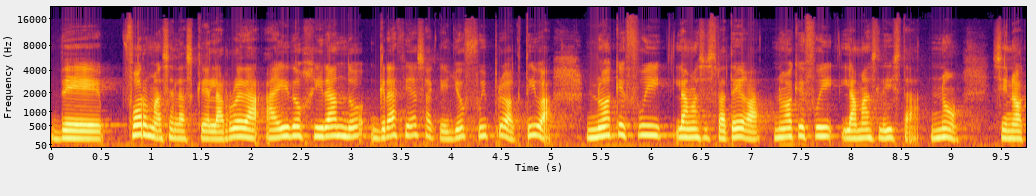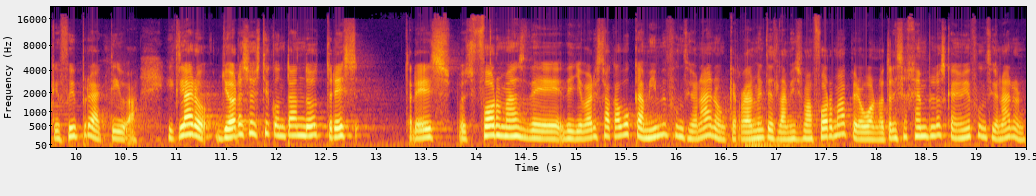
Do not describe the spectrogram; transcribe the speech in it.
de formas en las que la rueda ha ido girando gracias a que yo fui proactiva, no a que fui la más estratega, no a que fui la más lista, no, sino a que fui proactiva. Y claro, yo ahora os estoy contando tres tres pues, formas de, de, llevar esto a cabo que a mí me funcionaron, que realmente es la misma forma, pero bueno, tres ejemplos que a mí me funcionaron.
